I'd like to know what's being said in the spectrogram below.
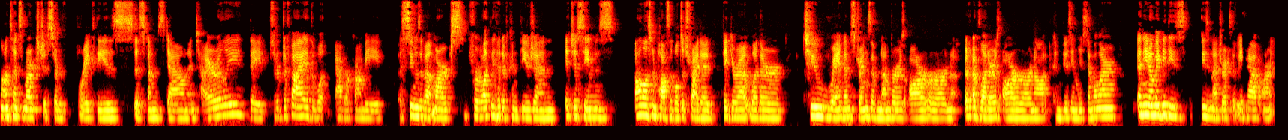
Nonsense marks just sort of break these systems down entirely. They sort of defy the, what Abercrombie assumes about marks for likelihood of confusion. It just seems almost impossible to try to figure out whether two random strings of numbers are or are not, of letters are or are not confusingly similar. And you know, maybe these these metrics that we have aren't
